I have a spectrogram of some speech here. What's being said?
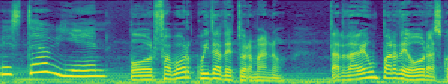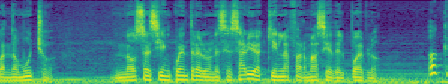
Está bien. Por favor, cuida de tu hermano. Tardaré un par de horas, cuando mucho. No sé si encuentre lo necesario aquí en la farmacia del pueblo. Ok.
